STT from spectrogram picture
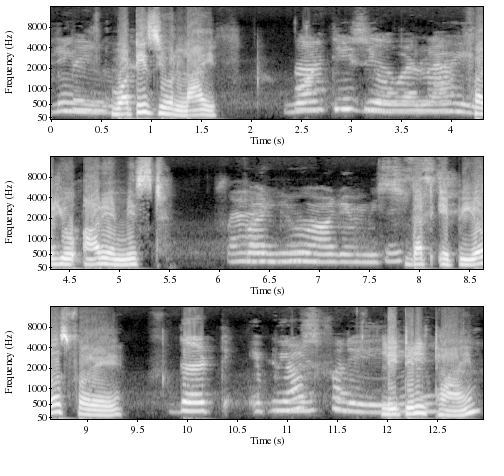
bring, What is your life? what is your life? For you are a mist For you are a mist that appears for a that appears for a little time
